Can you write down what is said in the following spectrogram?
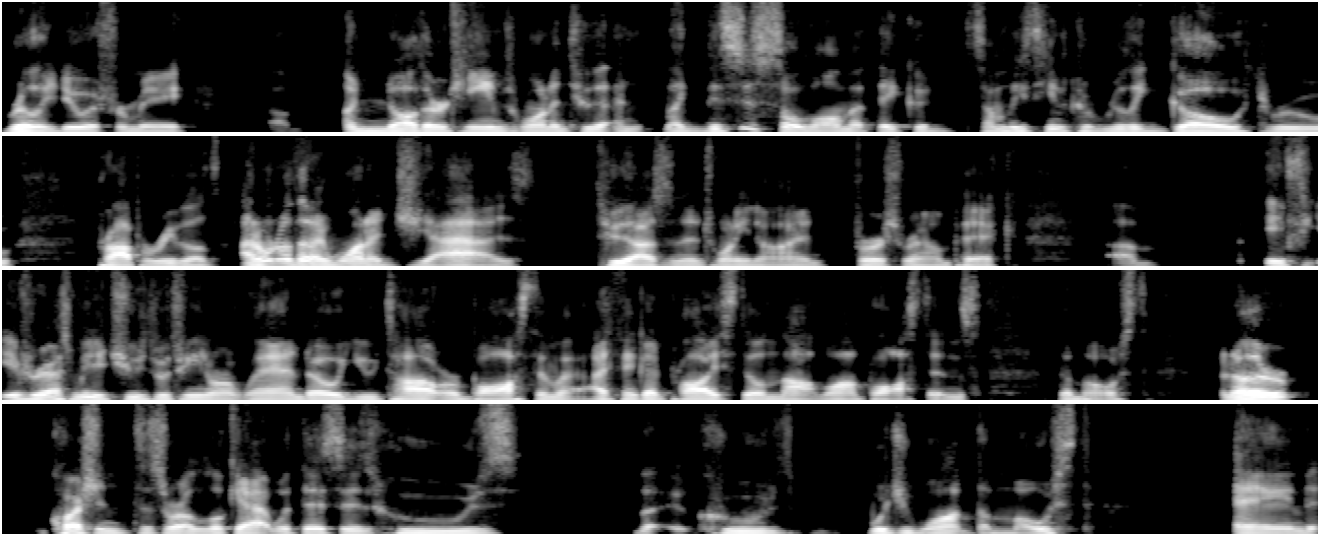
really do it for me another team's one and two. And like this is so long that they could some of these teams could really go through proper rebuilds. I don't know that I want a Jazz 2029 first round pick. Um, if if you're asking me to choose between Orlando, Utah, or Boston, I think I'd probably still not want Boston's the most. Another question to sort of look at with this is who's who's would you want the most? And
